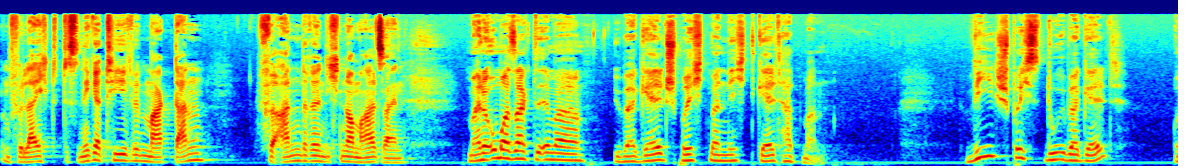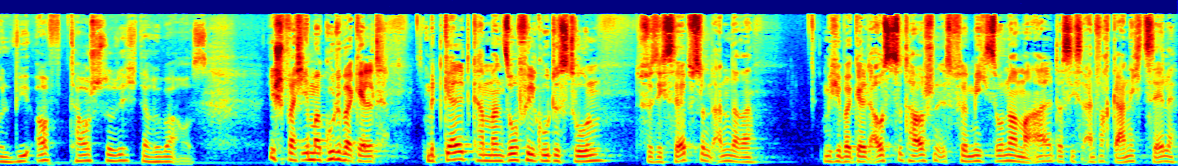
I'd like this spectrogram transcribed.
Und vielleicht das Negative mag dann für andere nicht normal sein. Meine Oma sagte immer, über Geld spricht man nicht, Geld hat man. Wie sprichst du über Geld und wie oft tauschst du dich darüber aus? Ich spreche immer gut über Geld. Mit Geld kann man so viel Gutes tun, für sich selbst und andere. Mich über Geld auszutauschen ist für mich so normal, dass ich es einfach gar nicht zähle.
